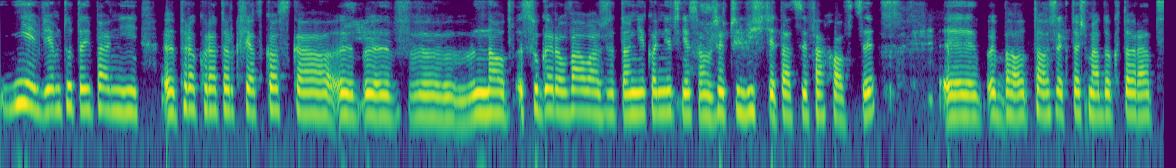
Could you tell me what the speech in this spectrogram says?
nie wiem, tutaj pani y, prokurator Kwiatkowska y, no, sugerowała, że to niekoniecznie są rzeczywiście tacy fachowcy, bo to, że ktoś ma doktorat,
